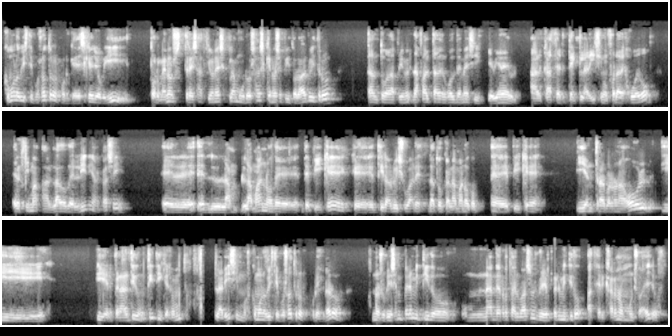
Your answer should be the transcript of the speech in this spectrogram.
¿Cómo lo visteis vosotros? Porque es que yo vi por menos tres acciones clamorosas que no se pitó el árbitro, tanto la, la falta del gol de Messi, que viene Alcácer de clarísimo fuera de juego, encima al lado de línea casi, el- la, la mano de, Piqué, que tira Luis Suárez, la toca la mano eh, Piqué y entra el balón a gol, y, y el penalti de un Titi, que son clarísimos. ¿Cómo lo visteis vosotros? Porque claro, nos hubiesen permitido, una derrota del Barça nos hubiese permitido acercarnos mucho a ellos,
